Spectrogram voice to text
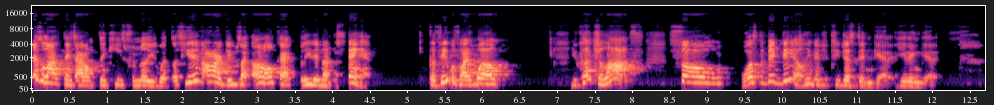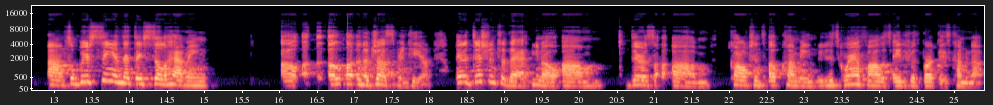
There's a lot of things I don't think he's familiar with. But he didn't argue. He was like, oh, okay. But he didn't understand. Because he was like, well, you cut your locks. So what's the big deal? He didn't he just didn't get it. He didn't get it. Um, so we're seeing that they still having a, a, an adjustment here. In addition to that, you know, um, there's um, Carlton's upcoming, his grandfather's 85th birthday is coming up.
